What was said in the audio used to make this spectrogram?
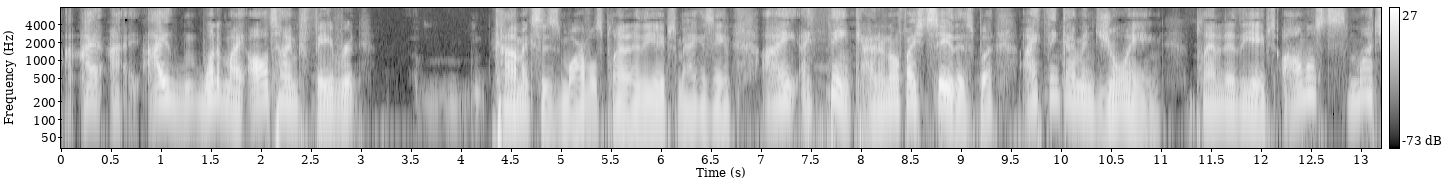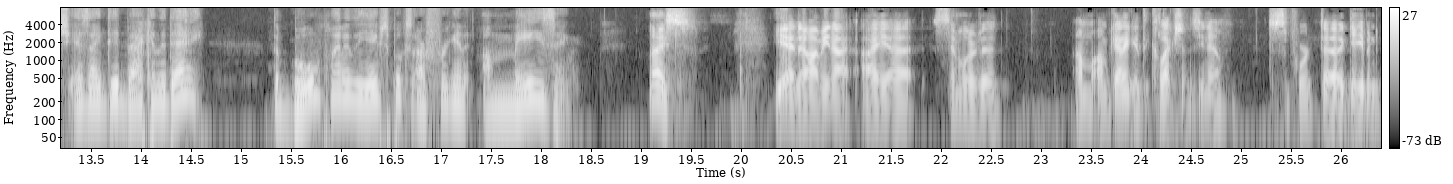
I, I, I one of my all-time favorite comics is Marvel's Planet of the Apes magazine. I, I think I don't know if I should say this, but I think I'm enjoying Planet of the Apes almost as much as I did back in the day. The Boom Planet of the Apes books are friggin' amazing. Nice. Yeah, no, I mean, I, I, uh, similar to, I'm, I'm gotta get the collections, you know, to support uh, Gabe and,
